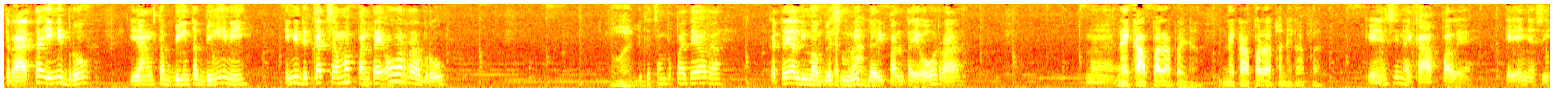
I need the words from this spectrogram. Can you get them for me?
Ternyata ini bro, yang tebing-tebing ini, ini dekat sama Pantai Ora bro, dekat sama Pantai Ora. Katanya 15 Dekat menit banget. dari Pantai Ora. Nah, Naik kapal apa ya? Naik kapal atau naik apa? kayaknya sih naik kapal ya, kayaknya sih.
